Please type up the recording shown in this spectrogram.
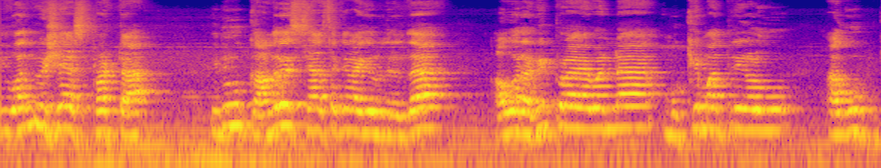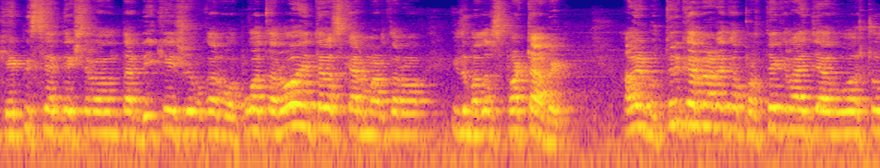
ಇದು ಒಂದು ವಿಷಯ ಸ್ಪಷ್ಟ. ಇದು ಕಾಂಗ್ರೆಸ್ ಶಾಸಕರಾಗಿರುವುದರಿಂದ ಅವರ ಅಭಿಪ್ರಾಯವನ್ನು ಮುಖ್ಯಮಂತ್ರಿಗಳು ಹಾಗೂ ಕೆ ಪಿ ಸಿ ಅಧ್ಯಕ್ಷರಾದಂಥ ಡಿ ಕೆ ಶಿವಕುಮಾರ್ ಒಪ್ಕೋತಾರೋ ಏನು ತಿರಸ್ಕಾರ ಮಾಡ್ತಾರೋ, ಇದು ಮೊದಲು ಸ್ಪಷ್ಟ ಆಗಬೇಕು. ಆಮೇಲೆ ಉತ್ತರ ಕರ್ನಾಟಕ ಪ್ರತ್ಯೇಕ ರಾಜ್ಯ ಆಗುವಷ್ಟು,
